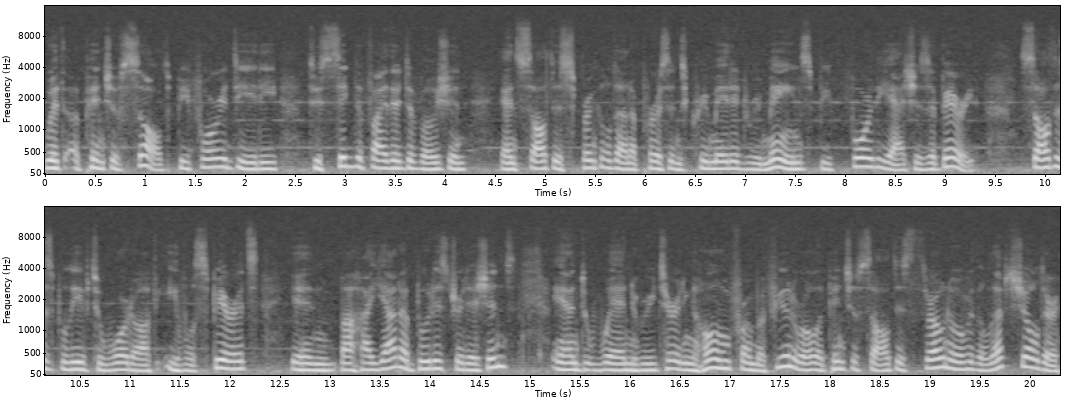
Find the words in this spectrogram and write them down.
with a pinch of salt before a deity to signify their devotion, and salt is sprinkled on a person's cremated remains before the ashes are buried. Salt is believed to ward off evil spirits in Mahayana Buddhist traditions, and when returning home from a funeral, a pinch of salt is thrown over the left shoulder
